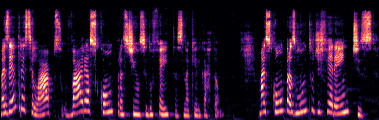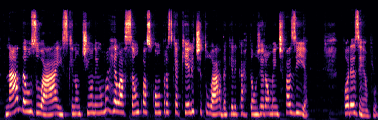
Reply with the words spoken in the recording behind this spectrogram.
Mas entre esse lapso, várias compras tinham sido feitas naquele cartão. Mas compras muito diferentes nada usuais, que não tinham nenhuma relação com as compras que aquele titular daquele cartão geralmente fazia. Por exemplo,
